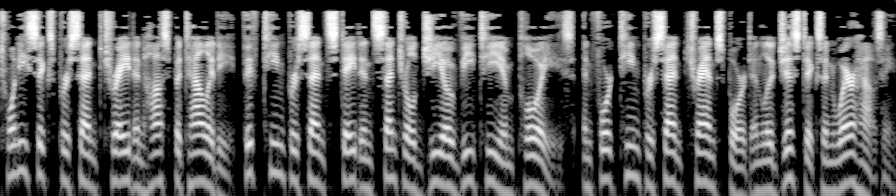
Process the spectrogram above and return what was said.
26% trade and hospitality, 15% state and central GOVT employees, and 14% transport and logistics and warehousing.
